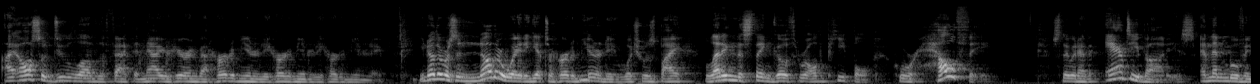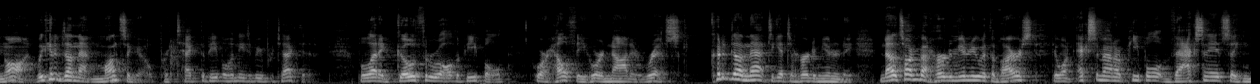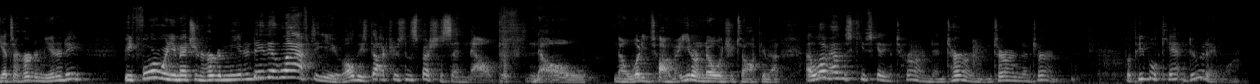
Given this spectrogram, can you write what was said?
I also do love the fact that now you're hearing about herd immunity, herd immunity, herd immunity. You know, there was another way to get to herd immunity, which was by letting this thing go through all the people who were healthy so they would have antibodies and then moving on. We could have done that months ago. Protect the people who need to be protected but let it go through all the people who are healthy, who are not at risk. Could have done that to get to herd immunity. Now they're talking about herd immunity with the virus, they want X amount of people vaccinated so they can get to herd immunity. Before, when you mentioned herd immunity, they laughed at you. All these doctors and specialists said, no, no, no, what are you talking about? You don't know what you're talking about. I love how this keeps getting turned and turned and turned and turned. But people can't do it anymore.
